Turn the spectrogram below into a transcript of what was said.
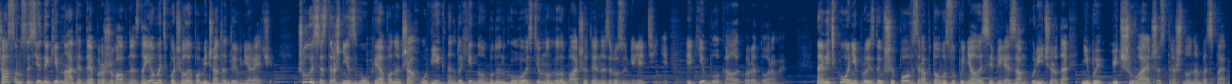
Часом сусіди кімнати, де проживав незнайомець, почали помічати дивні речі. Чулися страшні звуки, а по ночах у вікнах дохідного будинку гості могли бачити незрозумілі тіні, які блукали коридорами. Навіть коні, проїздивши повз, раптово зупинялися біля замку Річарда, ніби відчуваючи страшну небезпеку.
